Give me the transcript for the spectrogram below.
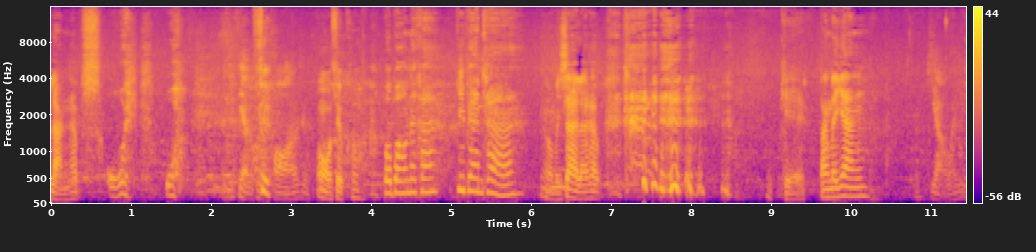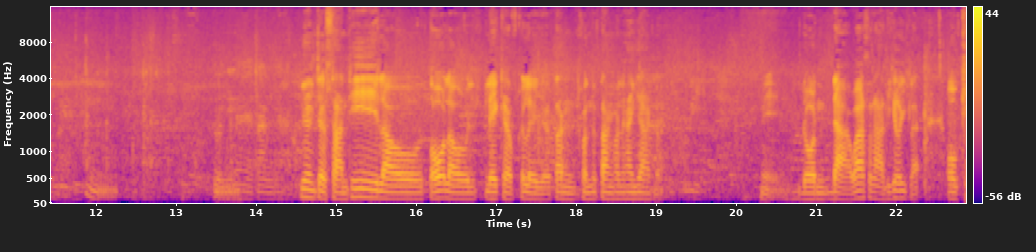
หลังครับ โอ้ยโอ้อันนี้ เสียบเสียบคอเสียบอ๋อเสียบคอเบาๆนะคะ พี่แพนขาอ๋อไม่ใช่แล้วครับ โอเค ตั้งได้ยัง เกี่ยวไว้อยู่ตัวนี้น่าจะตั้งยากเนื่องจากสถานที่เราโต๊ะเราเล็กครับ ก็เลยจะตั้งค่อนตั้งค่อนข้างยากหน่อยนี่โดนด่าว่าสถานที่เขาอีกแล้วโอเค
